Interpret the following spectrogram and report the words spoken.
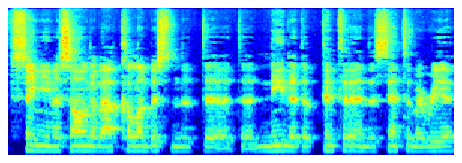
singing a song about Columbus and the, the, the Nina, the Pinta, and the Santa Maria,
